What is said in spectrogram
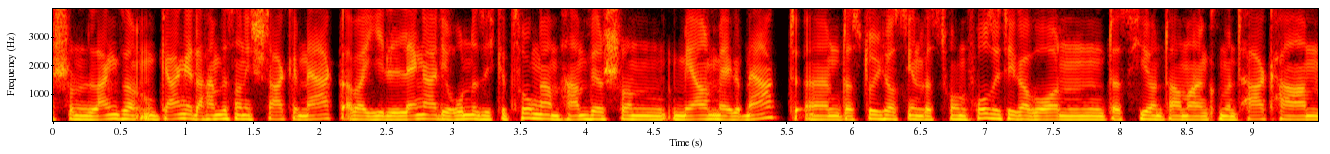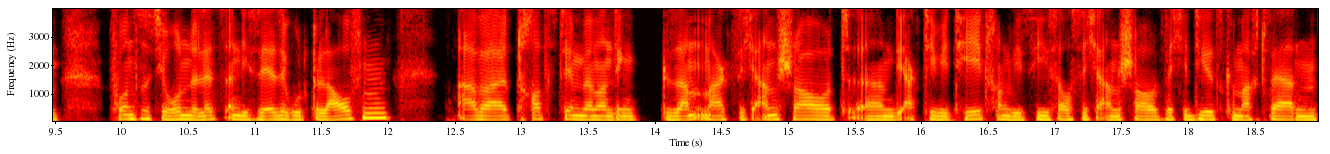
schon langsam im Gange. Da haben wir es noch nicht stark gemerkt, aber je länger die Runde sich gezogen haben, haben wir schon mehr und mehr gemerkt, ähm, dass durchaus die Investoren vorsichtiger wurden, dass hier und da mal ein Kommentar kam. Für uns ist die Runde letztendlich sehr, sehr gut gelaufen. Aber trotzdem, wenn man den Gesamtmarkt sich anschaut, ähm, die Aktivität von VCs auch sich anschaut, welche Deals gemacht werden,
